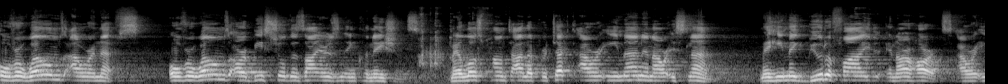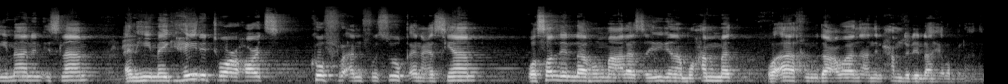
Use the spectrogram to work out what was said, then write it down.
overwhelms our nafs, overwhelms our bestial desires and inclinations. May Allah subhanahu wa ta'ala protect our iman and our Islam. May He make beautified in our hearts our iman and Islam, and He make hated to our hearts kufr and fusuq and isyan. وصل اللهم على سيدنا محمد وآخر دعوانا أن الحمد لله رب العالمين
